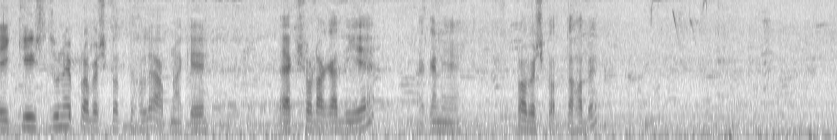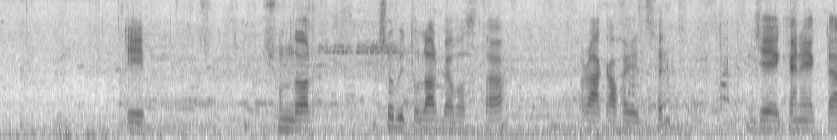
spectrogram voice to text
এই কিডস জোনে প্রবেশ করতে হলে আপনাকে একশো টাকা দিয়ে এখানে প্রবেশ করতে হবে। একটি সুন্দর ছবি তোলার ব্যবস্থা রাখা হয়েছে যে এখানে একটা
